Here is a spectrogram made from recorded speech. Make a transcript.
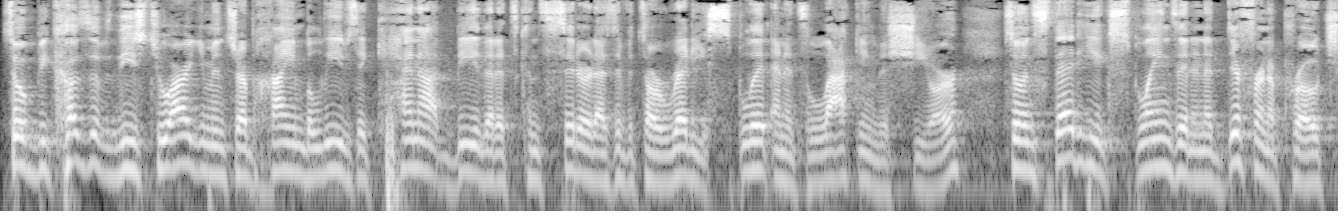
So because of these two arguments, Reb Chaim believes it cannot be that it's considered as if it's already split and it's lacking the shiur. So instead he explains it in a different approach,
